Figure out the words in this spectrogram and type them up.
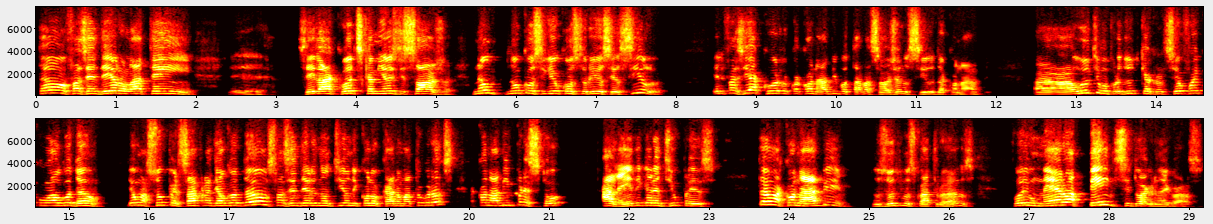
Então, o fazendeiro lá tem, é, sei lá, quantos caminhões de soja, não, não conseguiu construir o seu silo, ele fazia acordo com a Conab e botava soja no silo da Conab. O último produto que aconteceu foi com o algodão. Deu uma super safra de algodão, os fazendeiros não tinham de colocar no Mato Grosso, a Conab emprestou, além de garantir o preço. Então, a Conab, nos últimos quatro anos, foi um mero apêndice do agronegócio.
